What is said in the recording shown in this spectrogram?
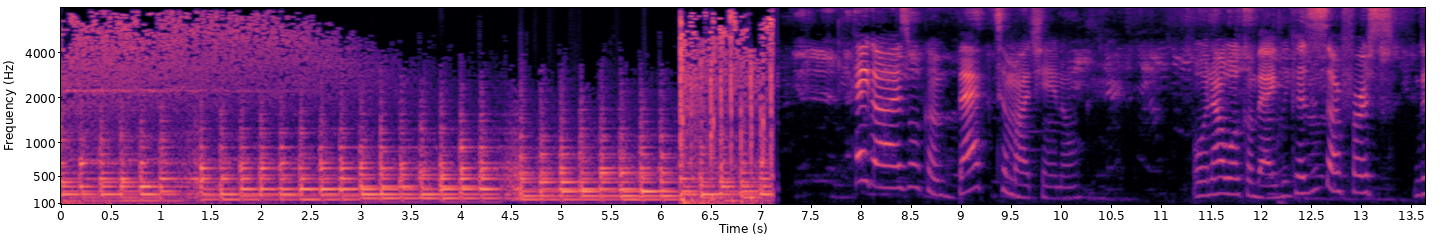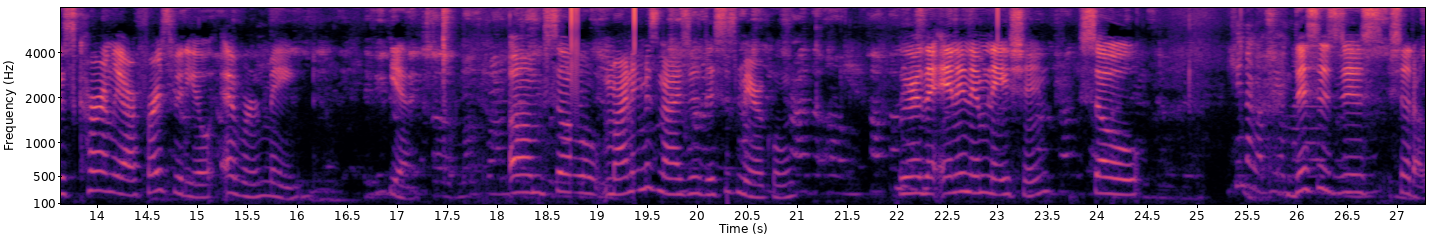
Hey guys, welcome back to my channel. Well, not welcome back because this is our first. This is currently our first video ever made. Yeah. Um. So my name is Naja. This is Miracle. We are the N&M Nation. So this is just shut up.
